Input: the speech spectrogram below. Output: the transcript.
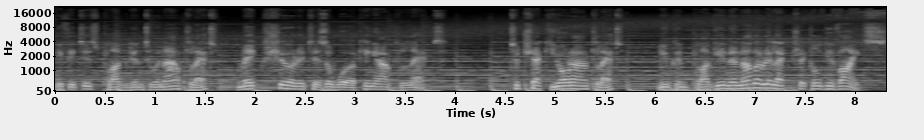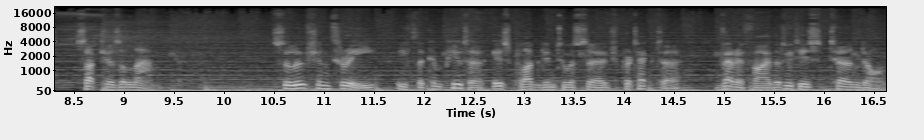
If it is plugged into an outlet, make sure it is a working outlet. To check your outlet, you can plug in another electrical device, such as a lamp. Solution 3, if the computer is plugged into a surge protector, verify that it is turned on.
